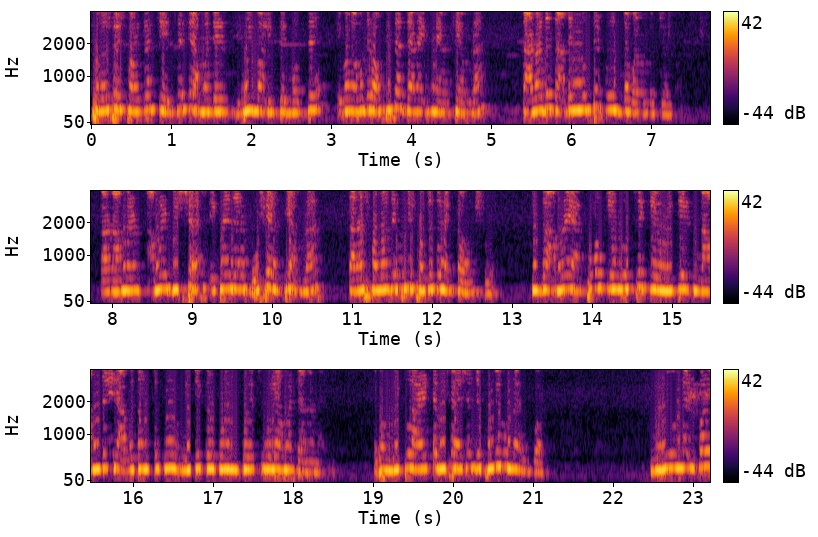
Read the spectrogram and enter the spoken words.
সদস্য সরকার চেয়েছে যে আমাদের ভূমি মালিকদের মধ্যে এবং আমাদের অফিসার যারা এখানে আছি আমরা, তারা তাদের মধ্যে সহিংসতা বাড়ানোর জন্য। কারণ আমার আমার বিশ্বাস, এখানে যারা বসে আছি আমরা, তারা সমাজের হচ্ছে সচেতন একটা অংশ। কিন্তু আমরা এখনও কেউ হচ্ছে কেউ নিজের নামজারির আবেদনটুকু নিজে কেউ করেছে বলে আমার জানা নাই। এবং দ্বিতীয় আরেকটা বিষয় আসে যে ভূমি উন্নয়ন কর। ভূমি উন্নয়ন করে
